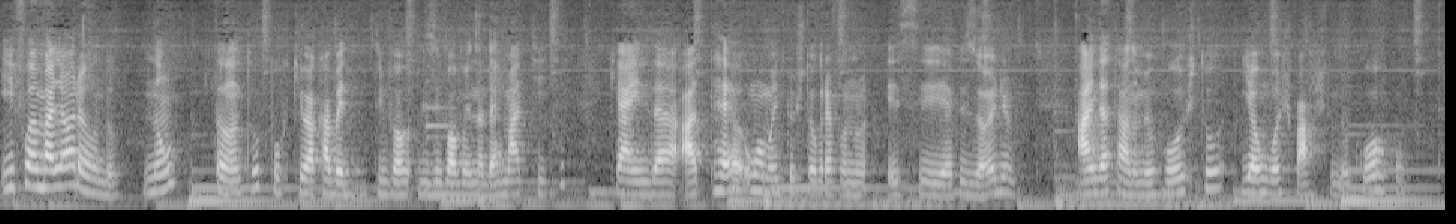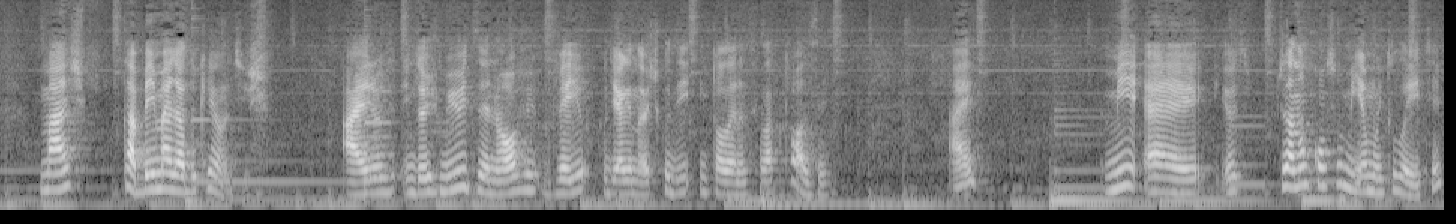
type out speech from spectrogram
E foi melhorando. Não tanto, porque eu acabei desenvolvendo a dermatite, que ainda, até o momento que eu estou gravando esse episódio, ainda está no meu rosto e algumas partes do meu corpo, mas está bem melhor do que antes. Aí em 2019 veio o diagnóstico de intolerância à lactose. Aí me, é, eu já não consumia muito leite,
